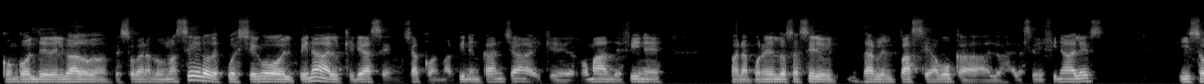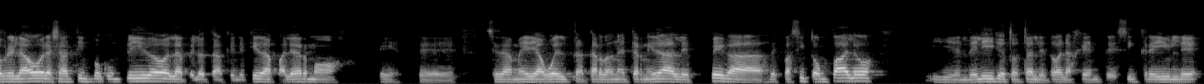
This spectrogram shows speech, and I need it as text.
con gol de Delgado empezó ganando 1 a 0, después llegó el penal que le hacen ya con Martín en cancha y que Román define para poner el 2 a 0 y darle el pase a Boca a, las semifinales. Y sobre la hora, ya tiempo cumplido, la pelota que le queda a Palermo este, se da media vuelta, tarda una eternidad, le pega despacito a un palo y el delirio total de toda la gente es increíble.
